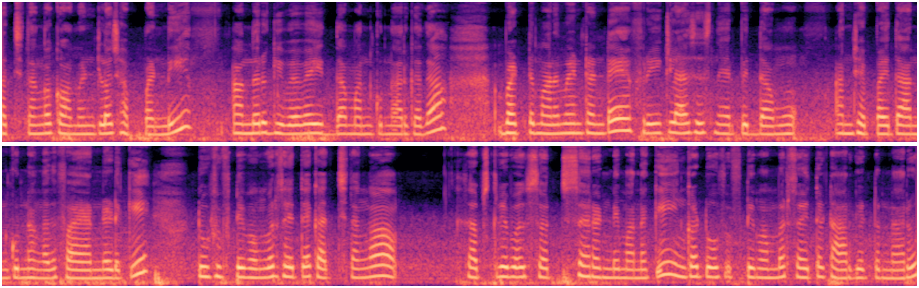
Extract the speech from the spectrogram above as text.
ఖచ్చితంగా కామెంట్లో చెప్పండి. అందరూ గివ్ అవే ఇద్దాం అనుకున్నారు కదా. బట్ మనం ఏంటంటే ఫ్రీ క్లాసెస్ నేర్పిద్దాము అని చెప్పి అయితే అనుకున్నాం కదా ఫైవ్ హండ్రెడ్కి. టూ ఫిఫ్టీ మెంబర్స్ అయితే ఖచ్చితంగా సబ్స్క్రైబర్స్ వచ్చేసారండి మనకి. ఇంకా టూ ఫిఫ్టీ మెంబర్స్ అయితే టార్గెట్ ఉన్నారు.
